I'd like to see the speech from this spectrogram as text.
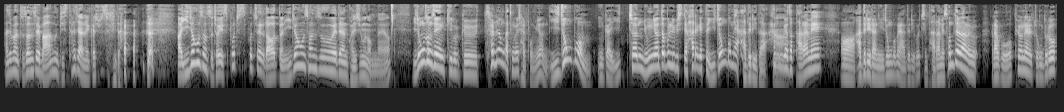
하지만 두 선수의 마음은 비슷하지 않을까 싶습니다. 아, 이정우 선수, 저희 스포츠 스포츠에도 나왔던 이정우 선수에 대한 관심은 없나요? 선생님 기- 그 설명 같은 걸 잘 보면 이종범 그러니까 2006년 WBC 때 활약했던 이종범의 아들이다. 한국에서 바람의 어, 아들이라는 이종범의 아들이고 지금 바람의 손대라고 표현할 정도로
